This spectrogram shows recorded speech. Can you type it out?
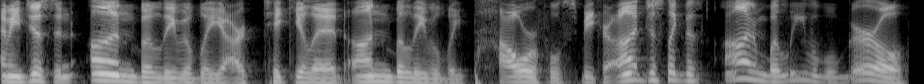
I mean, just an unbelievably articulate, unbelievably powerful speaker. Uh, just like this unbelievable girl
